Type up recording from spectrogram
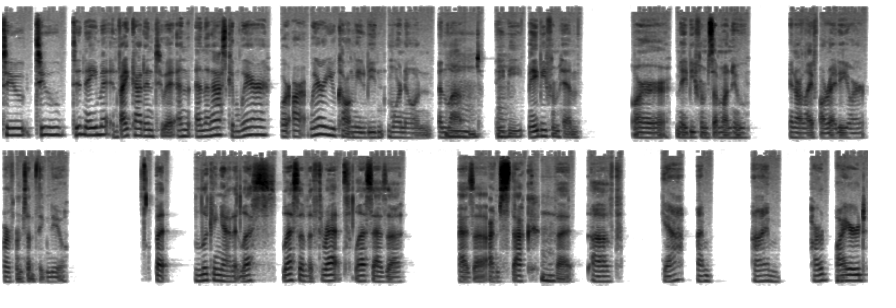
to to to name it, invite God into it, and and then ask Him where or are, where are you calling me to be more known and loved? Mm. Maybe maybe from Him, or maybe from someone who in our life already, or or from something new. But looking at it less less of a threat, less as a as a I'm stuck, mm. but of yeah, I'm I'm hardwired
